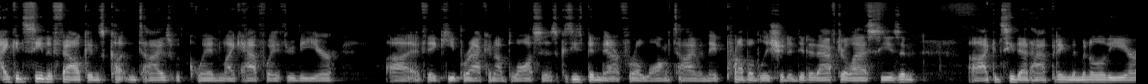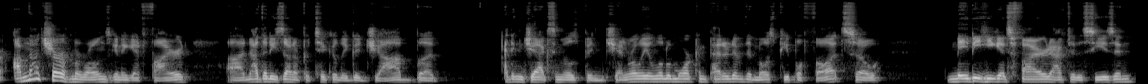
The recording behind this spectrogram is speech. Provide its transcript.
I could see the Falcons cutting ties with Quinn like halfway through the year uh, if they keep racking up losses because he's been there for a long time and they probably should have did it after last season. Uh, I can see that happening in the middle of the year. I'm not sure if Marrone's going to get fired. Uh, not that he's done a particularly good job, but I think Jacksonville's been generally a little more competitive than most people thought. So maybe he gets fired after the season,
